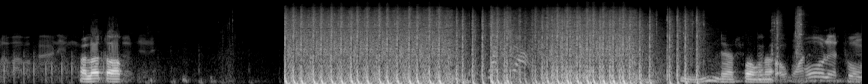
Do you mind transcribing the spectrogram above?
มเาล้วกอารถออก เดือดโป่งแล้ว โอ้เลือดพุ่ง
